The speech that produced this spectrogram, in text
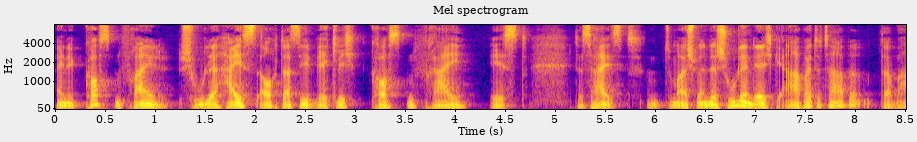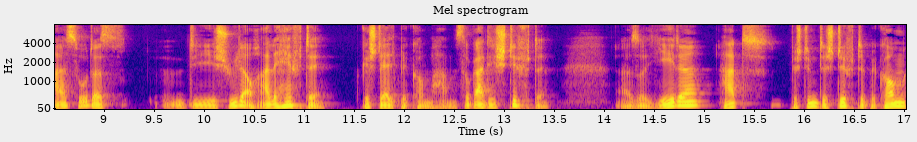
eine kostenfreie Schule heißt auch, dass sie wirklich kostenfrei ist. Das heißt, zum Beispiel an der Schule, in der ich gearbeitet habe, da war es so, dass die Schüler auch alle Hefte gestellt bekommen haben, sogar die Stifte. Also jeder hat bestimmte Stifte bekommen.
